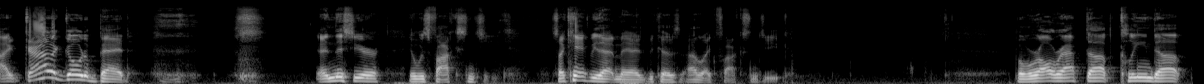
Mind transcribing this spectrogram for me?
I gotta go to bed. and this year it was Fox and Jeek. So I can't be that mad because I like Fox and Jeek. But we're all wrapped up, cleaned up.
